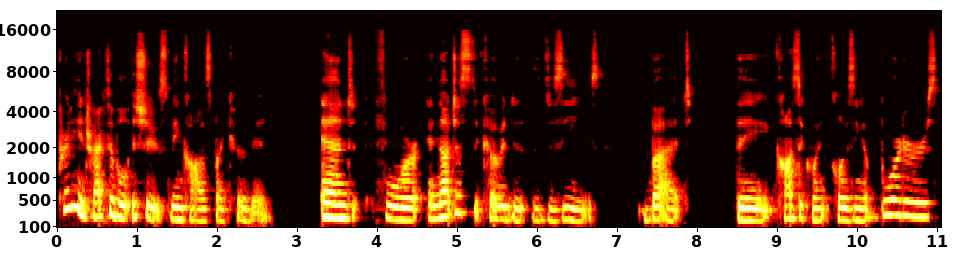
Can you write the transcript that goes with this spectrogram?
pretty intractable issues being caused by COVID. And for and not just the COVID the disease, but the consequent closing of borders,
